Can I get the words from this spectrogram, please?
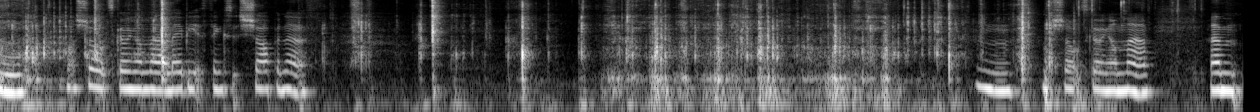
Ooh, not sure what's going on there. Maybe it thinks it's sharp enough. Hmm, not sure what's going on there. Um,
